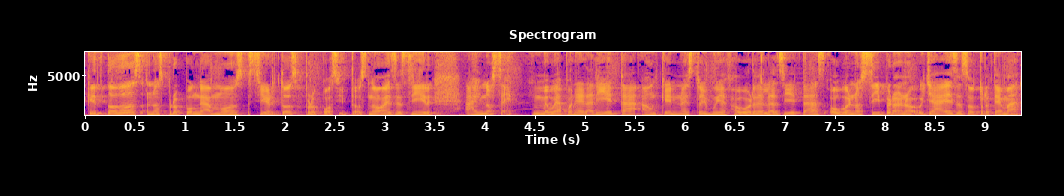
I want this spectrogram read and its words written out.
que todos nos propongamos ciertos propósitos, ¿no? Es decir, ay, no sé, me voy a poner a dieta, aunque no estoy muy a favor de las dietas, o bueno, sí, pero no, ya ese es otro tema,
